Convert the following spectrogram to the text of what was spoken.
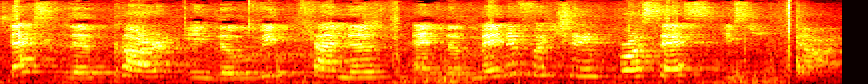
test the car in the wind tunnel and the manufacturing process is done.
